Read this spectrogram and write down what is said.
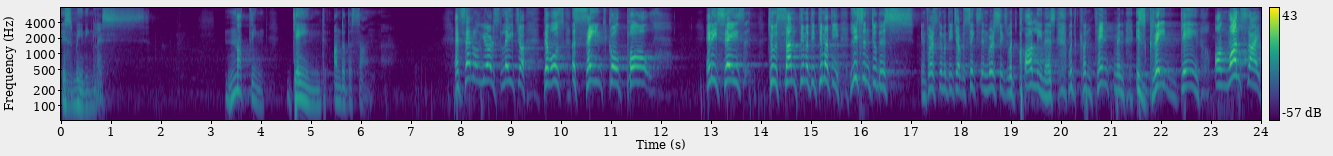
is meaningless. Nothing gained under the sun. And several years later, there was a saint called Paul. And he says to son Timothy, Timothy, listen to this in 1 Timothy chapter 6 and verse 6, with godliness, with contentment is great gain. On one side,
